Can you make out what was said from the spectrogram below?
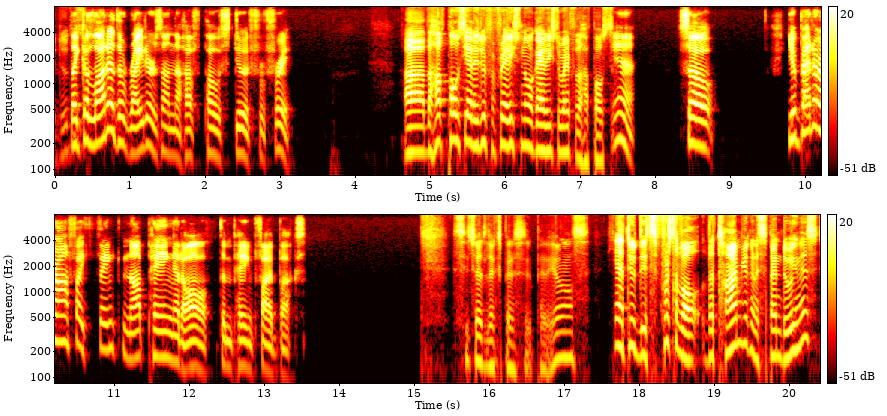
You could do this. Like a lot of the writers on the Huff Post do it for free. uh, the HuffPost, yeah, they do it for free. I used to know a guy that used to write for the HuffPost. Yeah. So you're better off, I think, not paying at all than paying five bucks. Si tu as de l'expérience. Yeah, dude, it's first of all, the time you're going to spend doing this,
